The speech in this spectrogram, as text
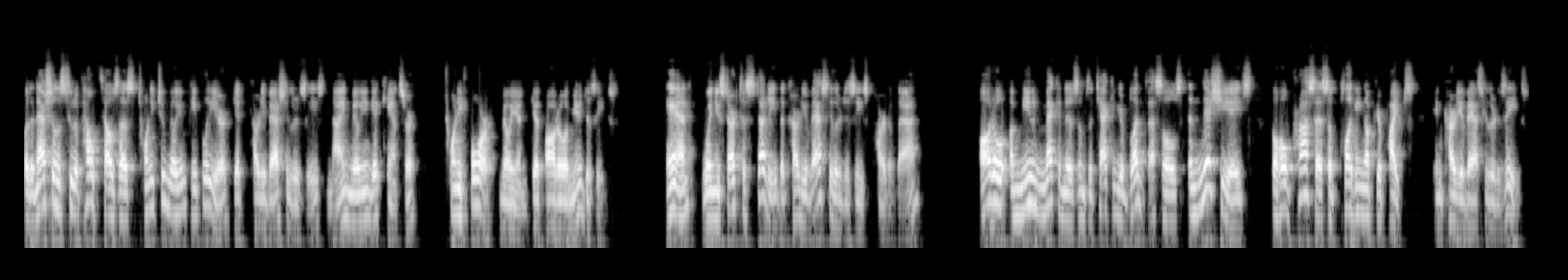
But the National Institute of Health tells us 22 million people a year get cardiovascular disease, 9 million get cancer, 24 million get autoimmune disease. And when you start to study the cardiovascular disease part of that, autoimmune mechanisms attacking your blood vessels initiates the whole process of plugging up your pipes in cardiovascular disease.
